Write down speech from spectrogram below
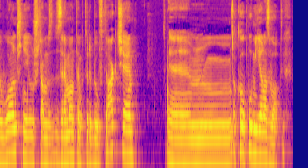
łącznie już tam z remontem, który był w trakcie, około pół miliona złotych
